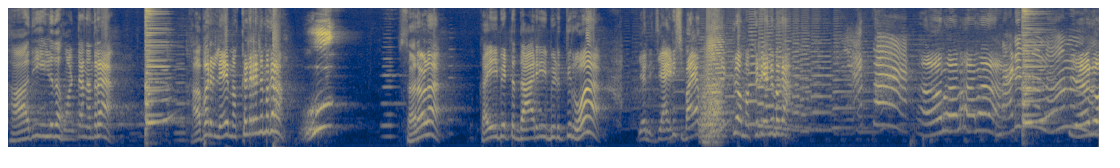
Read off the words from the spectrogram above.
ಹಾದಿ ಹಿಡಿದ ಹೊಂಟಾನಂದ್ರ ಅಬರ್ಲೆ ಮಕ್ಕಳೇ ನಮಗ. ಸರಳ ಕೈ ಬಿಟ್ಟ ದಾರಿ ಬಿಡ್ತಿರೋ? ಏನು ಜಾಡಿಸಿ ಬಾಯ ಮಕ್ಕಳೇ ನಮಗ? ಏನೋ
